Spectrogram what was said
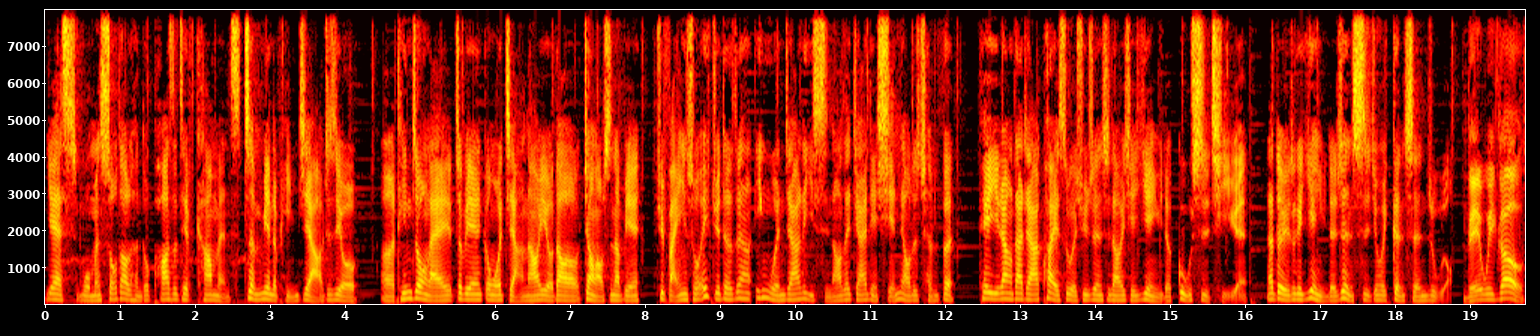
Yes，我们收到了很多 positive comments 正面的评价，就是有呃听众来这边跟我讲，然后也有到姜老师那边 去反映说，哎，觉得这样英文加历史，然后再加一点闲聊的成分，可以让大家快速的去认识到一些谚语的故事起源。那对于这个谚语的认识就会更深入了。 There we go.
